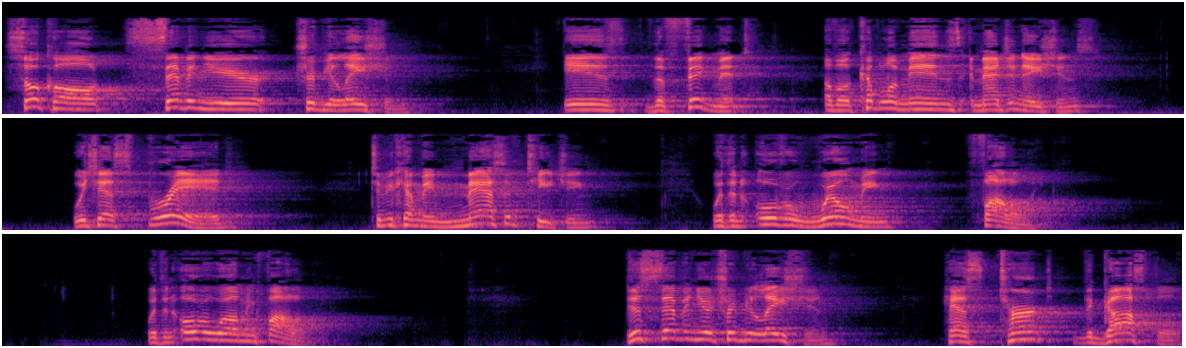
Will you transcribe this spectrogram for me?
so-called seven year tribulation is the figment of a couple of men's imaginations, which has spread to become a massive teaching with an overwhelming following. With an overwhelming following. This seven year tribulation has turned the gospel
